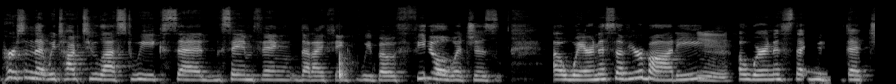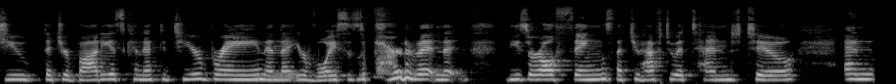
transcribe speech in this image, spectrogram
person that we talked to last week said the same thing that i think we both feel which is awareness of your body mm. awareness that you that you that your body is connected to your brain mm. and that mm-hmm. your voice is a part of it and that these are all things that you have to attend to and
